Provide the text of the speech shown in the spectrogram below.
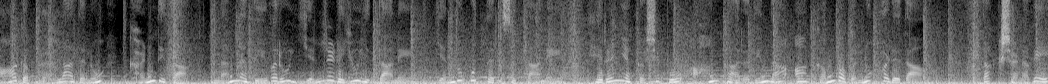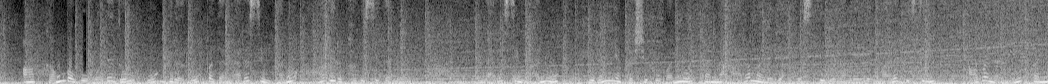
ಆಗ ಪ್ರಹ್ಲಾದನು, ಖಂಡಿತ, ನನ್ನ ದೇವರು ಎಲ್ಲೆಡೆಯೂ ಇದ್ದಾನೆ ಎಂದು ಉತ್ತರಿಸುತ್ತಾನೆ. ಹಿರಣ್ಯಕಶಿಪು ಅಹಂಕಾರದಿಂದ ಆ ಕಂಬವನ್ನು ಹೊಡೆದ. ತಕ್ಷಣವೇ ಆ ಕಂಬವು ಒಡೆದು ಉಗ್ರ ರೂಪದ ನರಸಿಂಹನು ನರಸಿಂಹನು ಹಿರಣ್ಯಕಶಿಪುವನ್ನು ತನ್ನ ಅರಮನೆಯ ಹೊಸ್ತಿಲಿನ ಮೇಲೆ ಮಲಗಿಸಿ, ಅವನನ್ನು ತನ್ನ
